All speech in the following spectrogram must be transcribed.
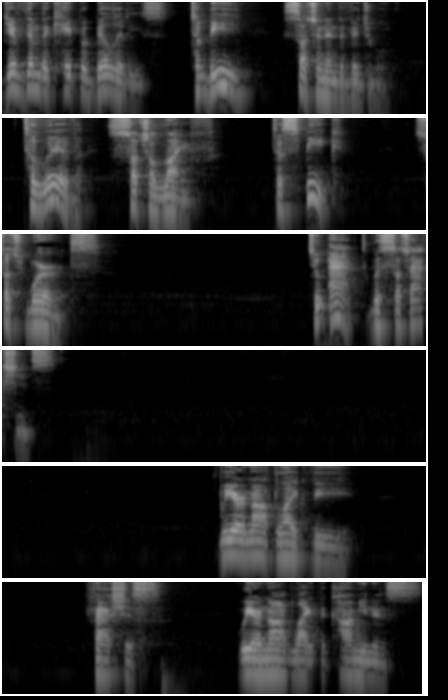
give them the capabilities to be such an individual, to live such a life, to speak such words, to act with such actions. We are not like the fascists. We are not like the communists.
